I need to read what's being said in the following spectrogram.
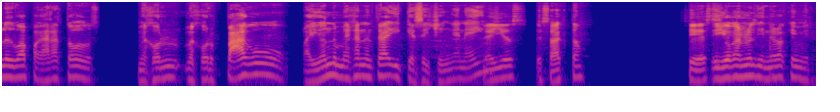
les voy a pagar a todos. Mejor, mejor pago ahí donde me dejan entrar y que se chinguen ellos. Ellos, exacto. Así es. Y yo gano el dinero aquí, mira.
